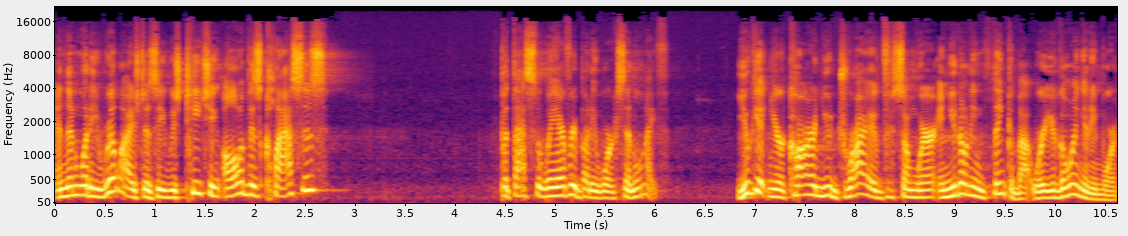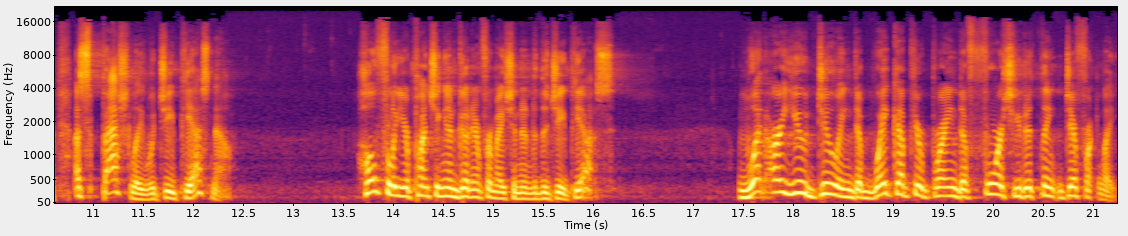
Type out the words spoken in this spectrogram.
And then what he realized is he was teaching all of his classes, but that's the way everybody works in life. You get in your car and you drive somewhere and you don't even think about where you're going anymore, especially with GPS now. Hopefully, you're punching in good information into the GPS. What are you doing to wake up your brain to force you to think differently?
